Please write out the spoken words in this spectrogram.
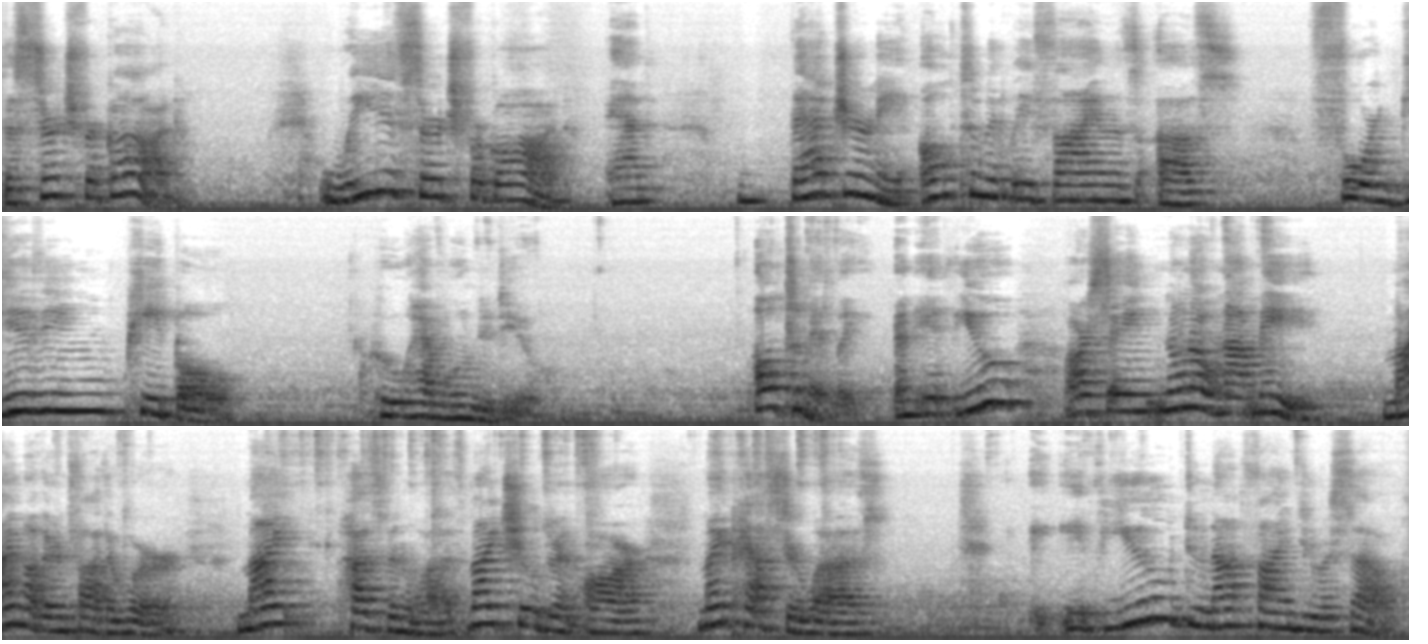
The search for God we search for God, and that journey ultimately finds us forgiving people who have wounded you. Ultimately. And if you are saying, no, no, not me, my mother and father were, my husband was, my children are, my pastor was, if you do not find yourself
